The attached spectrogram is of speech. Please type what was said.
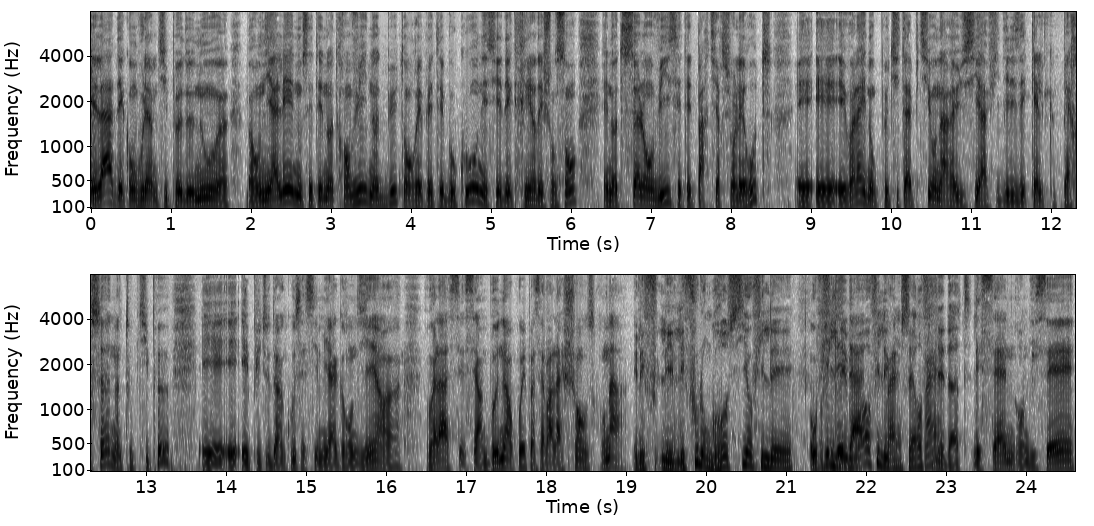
et là, dès qu'on voulait un petit peu de nous, euh, ben, on y allait. Nous, c'était notre envie, notre but. On répétait beaucoup, on essayait d'écrire des chansons. Et notre seule envie, c'était de partir sur les routes. Et, et- et voilà. Et donc, petit à petit, on a réussi à fidéliser quelques personnes, un tout petit peu. Et, puis, tout d'un coup, ça s'est mis à grandir. Euh, Voilà, c'est c'est un bonheur. Vous pouvez pas savoir la chance qu'on a. Et les, fou- les- les foules ont grossi au fil des, Au, fil, des, dates. mois, au fil des Ouais. concerts, au Ouais. fil des dates. Les scènes grandissaient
